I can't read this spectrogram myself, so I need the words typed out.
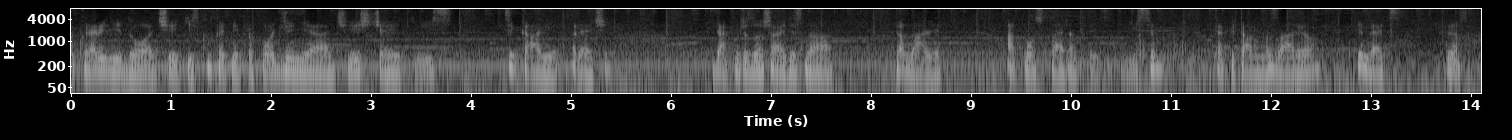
окремі відео, чи якісь конкретні проходження, чи ще якісь цікаві речі. Дякую, що залишаєтесь на каналі Атмосфера 38, Капітан Назаріо, кінець зв'язку.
